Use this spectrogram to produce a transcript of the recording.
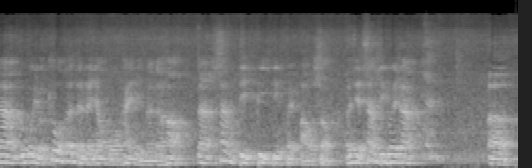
那如果有作恶的人要谋害你们的哈，那上帝必定会保守，而且上帝会让，呃，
